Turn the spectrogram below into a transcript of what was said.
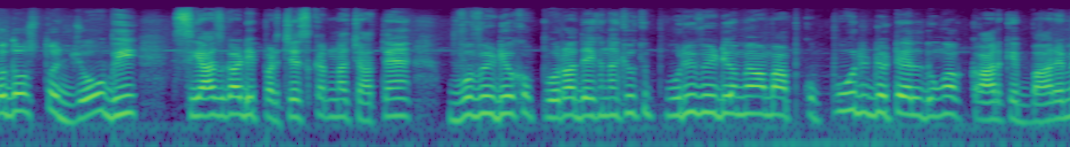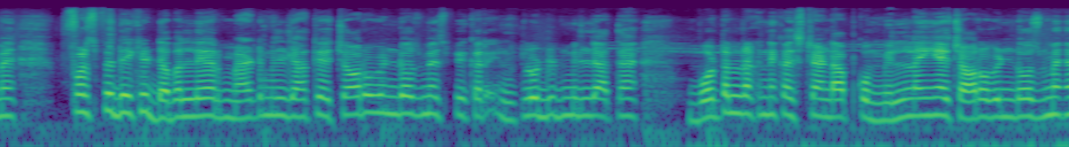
सो दोस्तों, जो भी सियाज गाड़ी परचेस करना चाहते हैं, वो वीडियो को पूरा देखना, क्योंकि पूरी वीडियो में मैं आपको पूरी डिटेल दूँगा कार के बारे में। फ़र्स्ट पे देखिए डबल लेयर मैट मिल जाते हैं, चारों विंडोज़ में स्पीकर इंक्लूडेड मिल जाते हैं बोटल रखने का स्टैंड आपको मिल नहीं है चारों विंडोज़ में।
